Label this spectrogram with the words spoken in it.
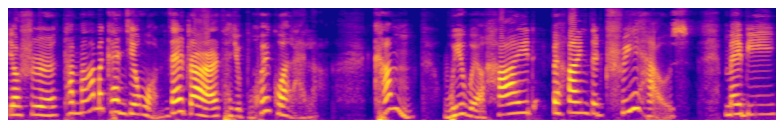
要是他妈妈看见我们在这儿，他就不会过来了。Come, we will hide behind the tree house. Maybe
